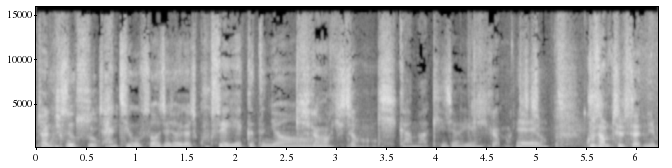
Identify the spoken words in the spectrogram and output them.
잔치국수. 잔치국수. 어제 저희가 국수 얘기했거든요. 기가 막히죠. 기가 막히죠, 예. 기가 막히죠. 9374님.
